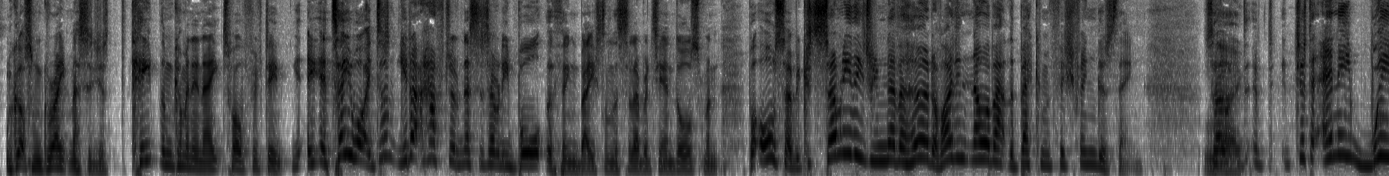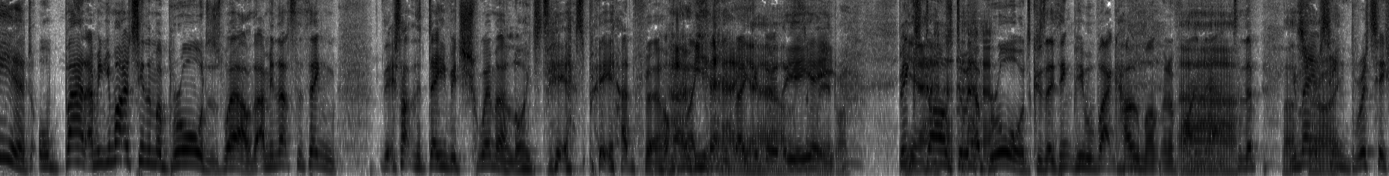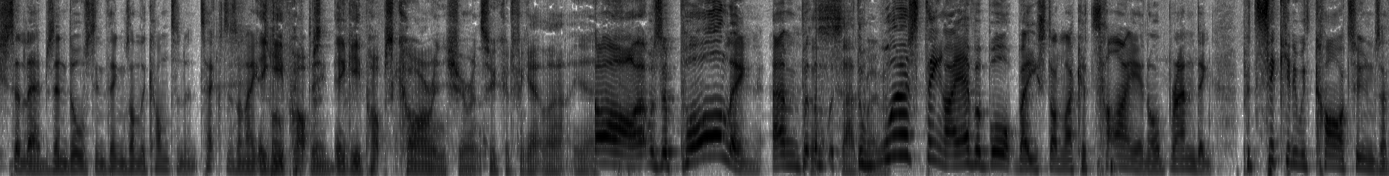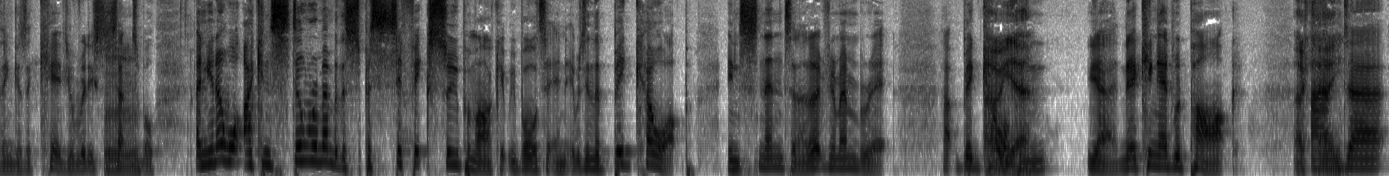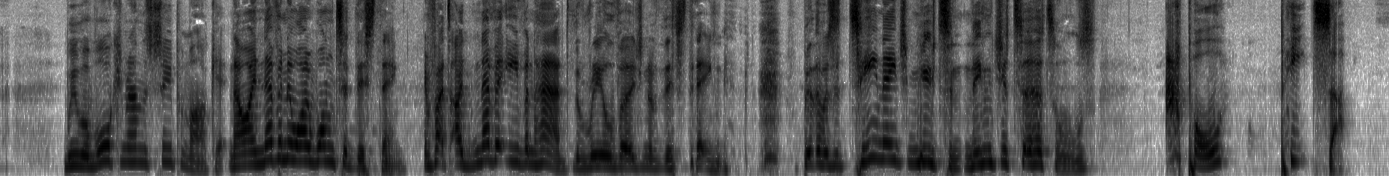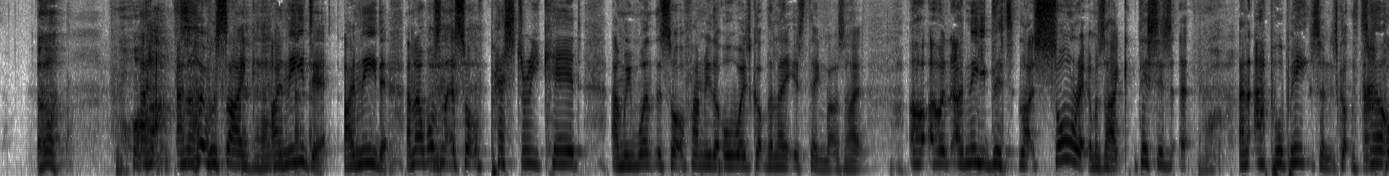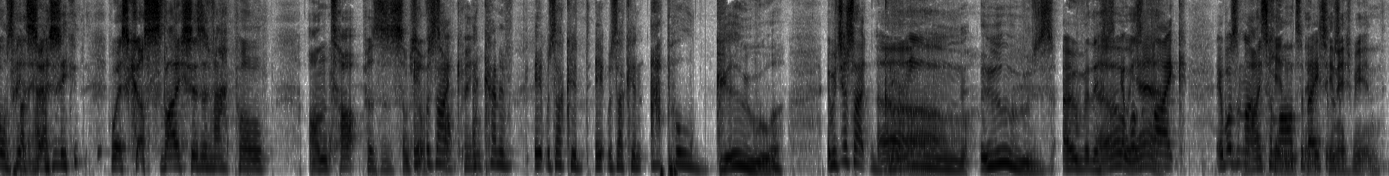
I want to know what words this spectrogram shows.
We've got some great messages. Keep them coming in 8, 12, 15. I, I tell you what, it doesn't you don't have to have necessarily bought the thing based on the celebrity endorsement, but also because so many of these we've never heard of. I didn't know about the Beckham fish fingers thing. So No. d- d- just any weird or bad. I mean, you might have seen them abroad as well. I mean, that's the thing. It's like the David Schwimmer Lloyd's TSB advert. Oh, like, yeah, they can yeah, do it at that's a the EE. Big Yeah. stars do it abroad because they think people back home aren't going to find Ah, out. So the, you may have seen. British celebs endorsing things on the continent. Text us on 8 Iggy Pop's Iggy Pop's car insurance. Who could forget that? Yeah. Oh, that was appalling. Um, but That's the, the worst thing I ever bought based on like a tie-in or branding, particularly with cartoons, I think as a kid, you're really Mm-hmm. susceptible. And you know what? I can still remember the specific supermarket we bought it in. It was in the big co-op in Sneinton. I don't know if you remember it. That big co-op Oh, yeah. in yeah near King Edward Park. Okay. And uh, we were walking around the supermarket. Now, I never knew I wanted this thing. In fact, I'd never even had the real version of this thing. But there was a Teenage Mutant Ninja Turtles Apple pizza. And, and I was like, I need it. I need it. And I wasn't a sort of pestery kid, and we weren't the sort of family that always got the latest thing. But I was like, oh, I- I need this. Like, saw it and was like, this is a, an apple pizza, and it's got the apple turtles on pizza. it. Need- well, it's got slices of apple on top as some sort it was of like topping. a kind of it was like a it was like an apple goo. It was just like oh. green ooze over this. Oh, it wasn't yeah. like it wasn't like, like tomato in based. Teenage Mutant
